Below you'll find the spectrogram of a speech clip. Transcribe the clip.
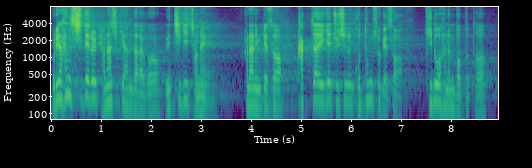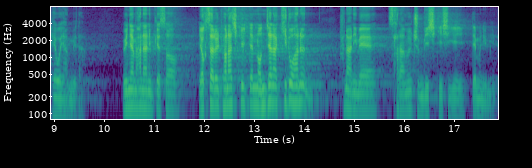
우리는 한 시대를 변화시켜야 한다라고 외치기 전에 하나님께서 각자에게 주시는 고통 속에서 기도하는 법부터 배워야 합니다. 왜냐하면 하나님께서 역사를 변화시킬 때는 언제나 기도하는 하나님의 사람을 준비시키시기 때문입니다.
